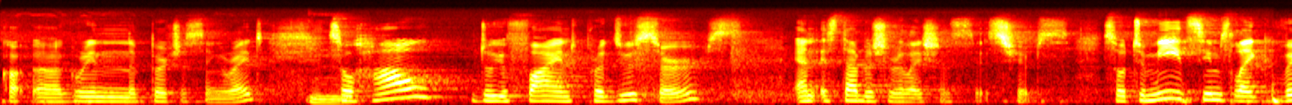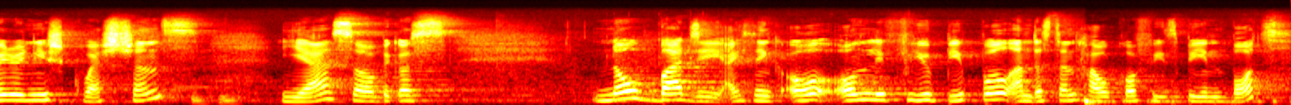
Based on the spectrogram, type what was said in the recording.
co- uh, green purchasing, right? Mm-hmm. So how do you find producers and establish relationships? So to me, it seems like very niche questions. Mm-hmm. Yeah. So because nobody i think all, only few people understand how coffee is being bought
